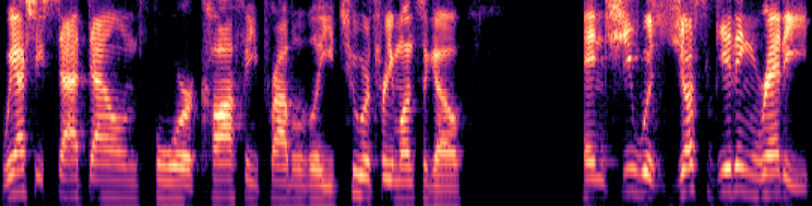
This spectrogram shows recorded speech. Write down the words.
we actually sat down for coffee probably two or three months ago and she was just getting ready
